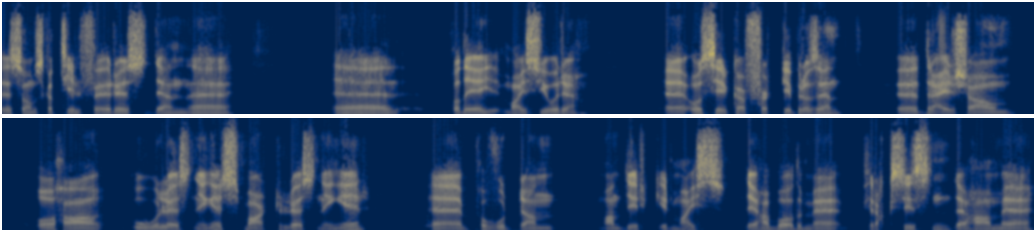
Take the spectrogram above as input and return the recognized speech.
eh, som skal tilføres den eh, eh på det maisjordet. og ca. 40% dreier seg om å ha gode løsninger, smarte løsninger på hvordan man dyrker mais. Det har både med praksisen, det har med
